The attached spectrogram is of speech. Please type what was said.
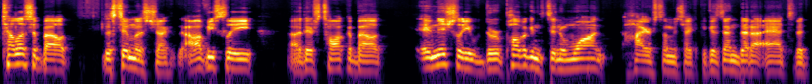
Tell us about the stimulus check. Obviously, uh, there's talk about initially the Republicans didn't want higher stimulus check because then that'll add to the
